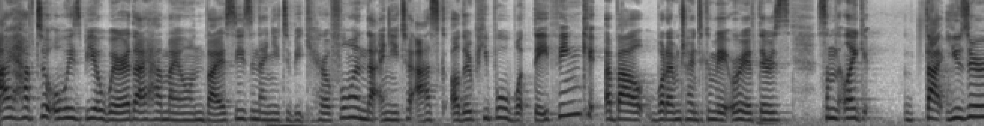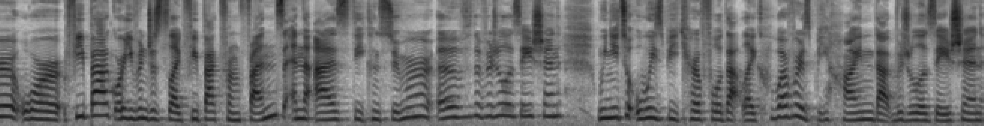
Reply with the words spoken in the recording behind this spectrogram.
I have to always be aware that I have my own biases and I need to be careful and that I need to ask other people what they think about what I'm trying to convey or if there's something like that user or feedback or even just like feedback from friends. And as the consumer of the visualization we need to always be careful that like whoever is behind that visualization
